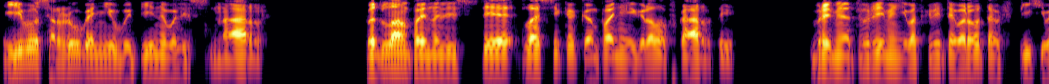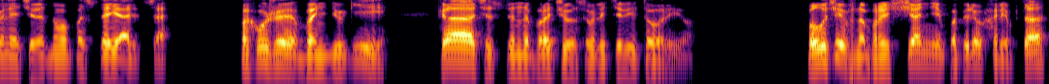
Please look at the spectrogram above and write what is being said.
и его с руганью выпинывали снар. Под лампой на листе пластика компания играла в карты. Время от времени в открытые ворота впихивали очередного постояльца. Похоже, бандюки качественно прочесывали территорию. Получив на прощание поперек хребта,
